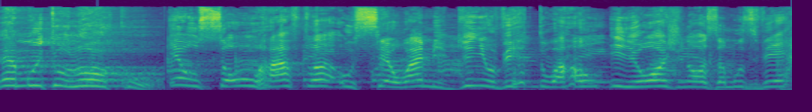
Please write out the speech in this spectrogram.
É muito louco! Eu sou o Rafa, o seu amiguinho virtual, e hoje nós vamos ver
